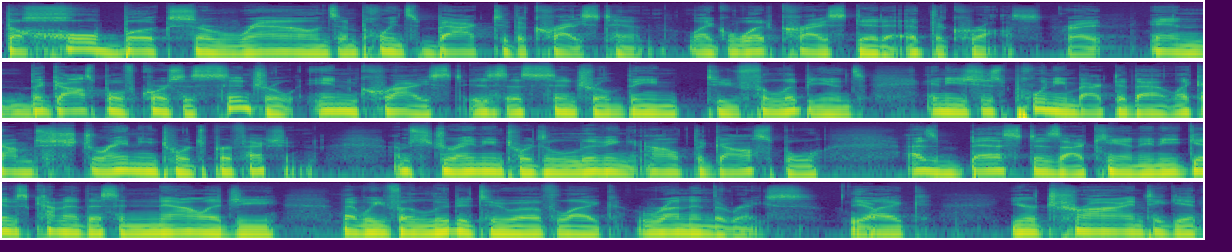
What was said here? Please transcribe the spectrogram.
the whole book surrounds and points back to the Christ hymn, like what Christ did at the cross. Right. And the gospel, of course, is central in Christ, is a central thing to Philippians. And he's just pointing back to that. Like, I'm straining towards perfection. I'm straining towards living out the gospel as best as I can. And he gives kind of this analogy that we've alluded to of like running the race. Yep. Like, you're trying to get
